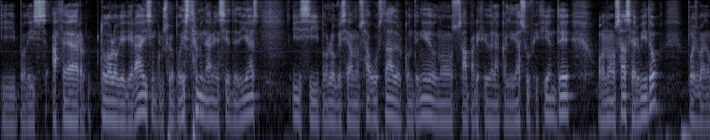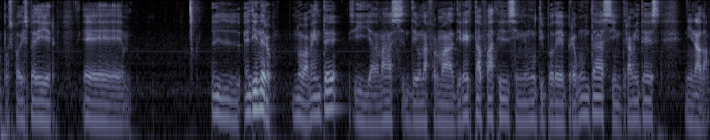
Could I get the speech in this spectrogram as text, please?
y podéis hacer todo lo que queráis, incluso lo podéis terminar en 7 días. Y si por lo que sea nos ha gustado el contenido, no os ha parecido de la calidad suficiente o no os ha servido, pues bueno, pues podéis pedir eh, el dinero nuevamente y además de una forma directa, fácil, sin ningún tipo de preguntas, sin trámites ni nada.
